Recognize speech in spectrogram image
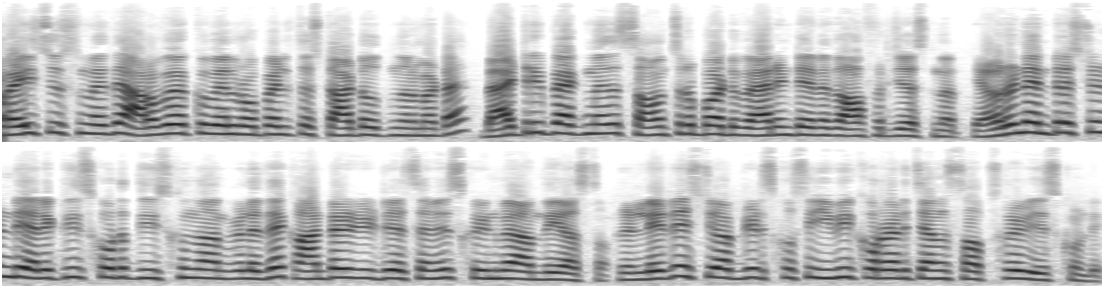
ప్రైస్ చూసుకున్నైతే అరవై ఒక్క వేల రూపాయలతో స్టార్ట్ అవుతుంది అనమాట బ్యాటరీ ప్యాక్ మీద సంవత్సరం పాటు వారంటీ అనేది ఆఫర్ చేస్తున్నారు. ఎవరైనా ఇంట్రెస్ట్ ఉండి ఎలక్ట్రిక్ స్కూటర్ తీసుకుందాం అనుకోలేదు కాంటాక్ట్ డీటెయిల్స్ అనేది స్క్రీన్ మీద అందజేస్తాం. లేటెస్ట్ అప్డేట్స్ కోసం ఈవీ కొరడి ఛానల్ సబ్స్క్రైబ్ చేసుకోండి.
